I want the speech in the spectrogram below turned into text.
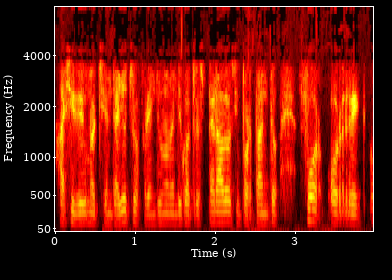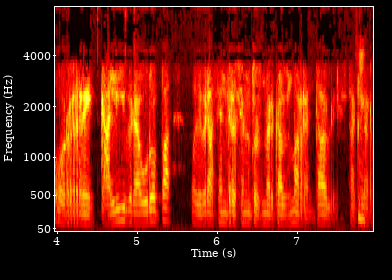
ha sido de un 88 frente a un 94 esperados y, por tanto, Ford o, re, o recalibra Europa o deberá centrarse en otros mercados más rentables, está claro.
